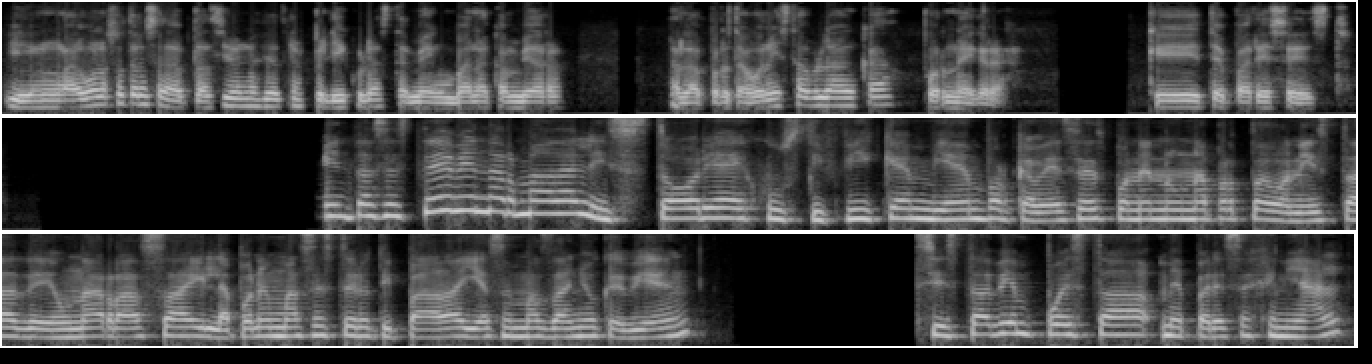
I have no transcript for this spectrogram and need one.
Y en algunas otras adaptaciones de otras películas también van a cambiar a la protagonista blanca por negra. ¿Qué te parece esto? Mientras esté bien armada la historia y justifiquen bien, porque a veces ponen una protagonista de una raza y la ponen más estereotipada y hace más daño que bien. Si está bien puesta, me parece genial.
